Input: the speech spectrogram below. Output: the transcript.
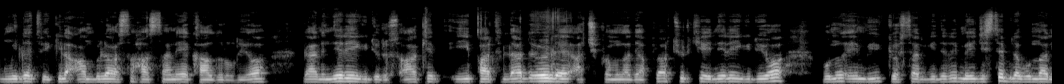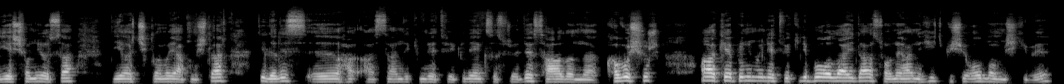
milletvekili ambulansla hastaneye kaldırılıyor. Yani nereye gidiyoruz? AKP, İyi Partililer de öyle açıklamalar yaptılar. Türkiye nereye gidiyor? Bunu en büyük göstergeleri mecliste bile bunlar yaşanıyorsa diye açıklama yapmışlar. Dileriz e, hastanedeki milletvekili en kısa sürede sağlığına kavuşur. AKP'nin milletvekili bu olaydan sonra hani hiçbir şey olmamış gibi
